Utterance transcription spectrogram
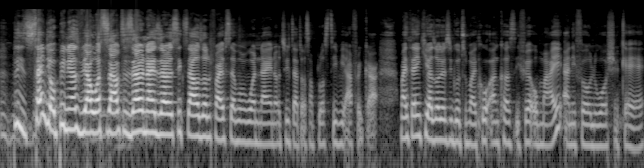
Mm-hmm. Please send your opinions via WhatsApp to 0906005719 or Twitter us at Plus TV Africa. My thank you as always to go to my co-anchors Ife Omai and Ifeoluwa Osunkeye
